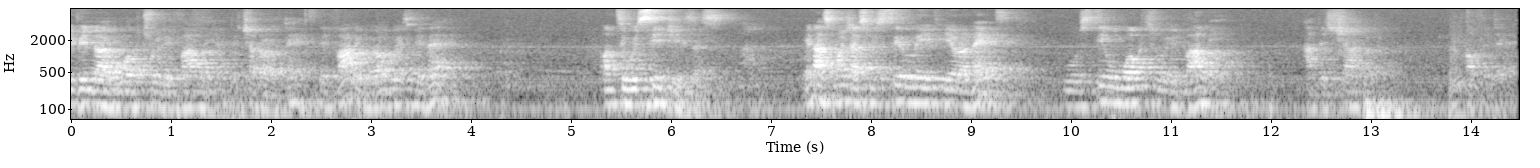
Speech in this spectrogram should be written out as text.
Even though I walk through the valley of the shadow of death, the valley will always be there until we see Jesus. In as much as we still live here on earth, we'll still walk through the valley and the shadow of the dead.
